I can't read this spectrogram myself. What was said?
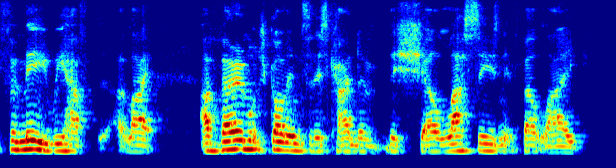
for me, we have to, like I've very much gone into this kind of this shell. Last season, it felt like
